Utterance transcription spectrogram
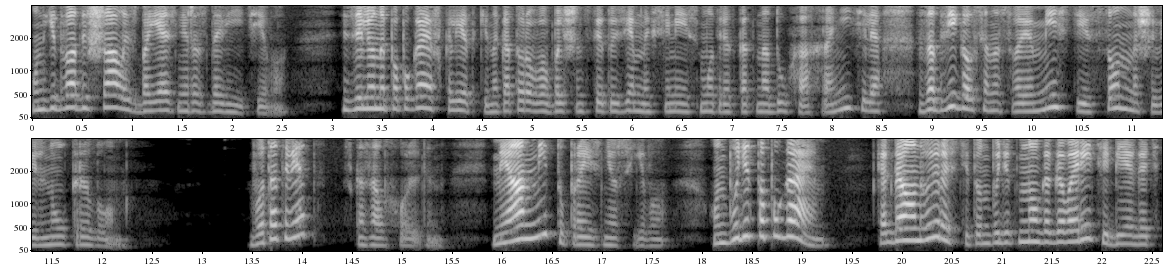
Он едва дышал из боязни раздавить его. Зеленый попугай в клетке, на которого в большинстве туземных семей смотрят как на духа-охранителя, задвигался на своем месте и сонно шевельнул крылом. «Вот ответ», — сказал Хольден. «Миан Митту», — произнес его. «Он будет попугаем. Когда он вырастет, он будет много говорить и бегать.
